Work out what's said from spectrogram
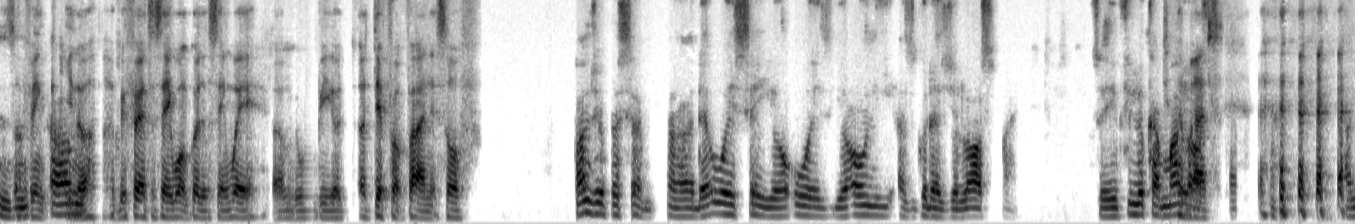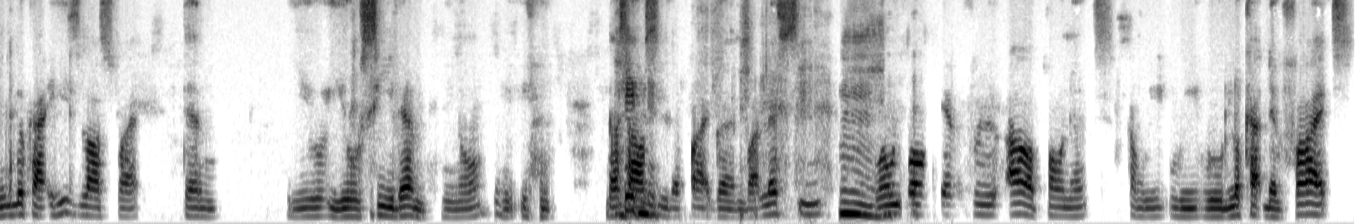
So I Mhm. think Um, you know it'd be fair to say it won't go the same way. Um, it will be a, a different fight in itself. Hundred percent. Uh, they always say you're always you're only as good as your last fight. So if you look at my last fight and you look at his last fight, then you you'll see them. You know, that's how I see the fight going. But let's see Hmm. when we both get through our opponents and we we will look at their fights,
